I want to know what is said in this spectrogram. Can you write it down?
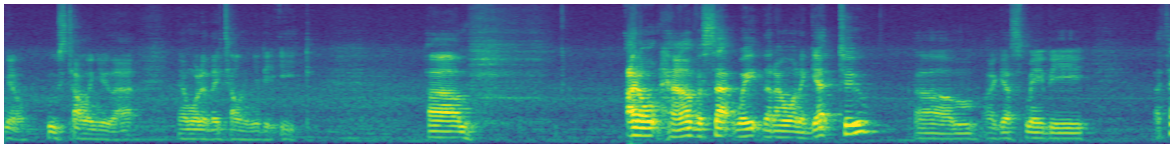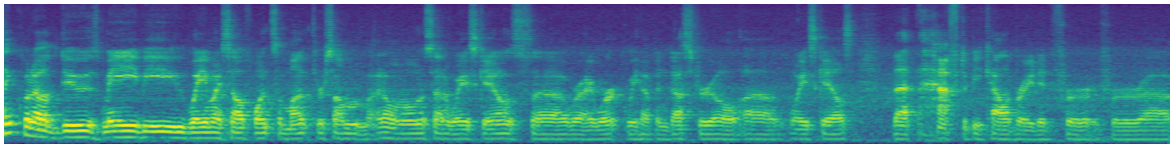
you know, who's telling you that and what are they telling you to eat? Um, I don't have a set weight that I want to get to. Um, I guess maybe, I think what I'll do is maybe weigh myself once a month or some, I don't own a set of weigh scales uh, where I work. We have industrial uh, weigh scales that have to be calibrated for, for uh,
